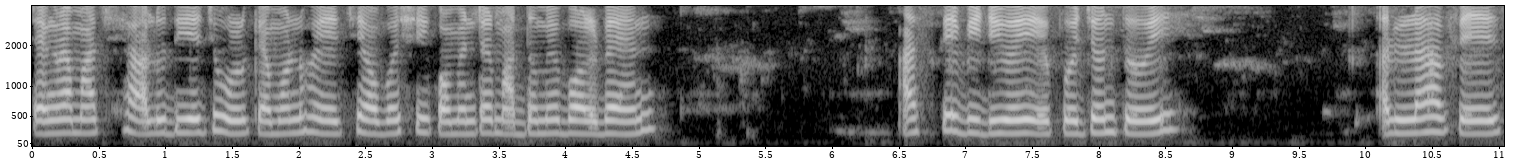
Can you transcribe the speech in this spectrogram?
ট্যাংরা মাছ, আলু দিয়ে ঝোল কেমন হয়েছে অবশ্যই কমেন্টের মাধ্যমে বলবেন। আজকের ভিডিও এ পর্যন্তই। আল্লাহ হাফেজ।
